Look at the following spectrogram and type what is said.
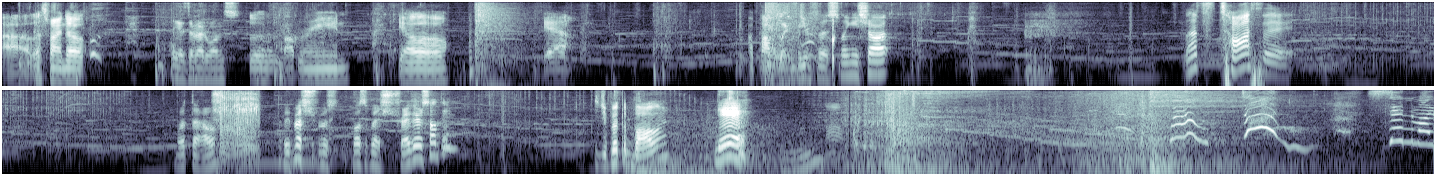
Uh, let's find out. Yeah, it's the red ones. Blue, Pop. green, yellow. Yeah. I'll pop Wait for you for the slingy shot. Let's toss it. What the hell? We press, supposed to press trigger or something? Did you put the ball in? Yeah. Well done! Send my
